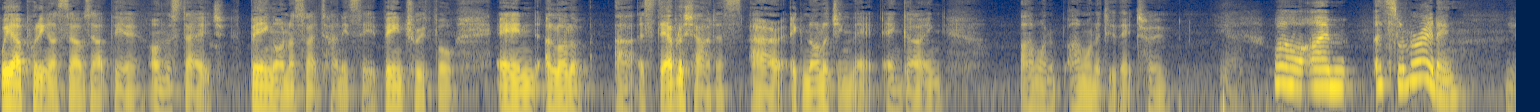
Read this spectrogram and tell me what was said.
we are putting ourselves out there on the stage being honest like Tane said being truthful and a lot of uh, established artists are acknowledging that and going I want to I want to do that too yeah Well, I'm. It's liberating. yeah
